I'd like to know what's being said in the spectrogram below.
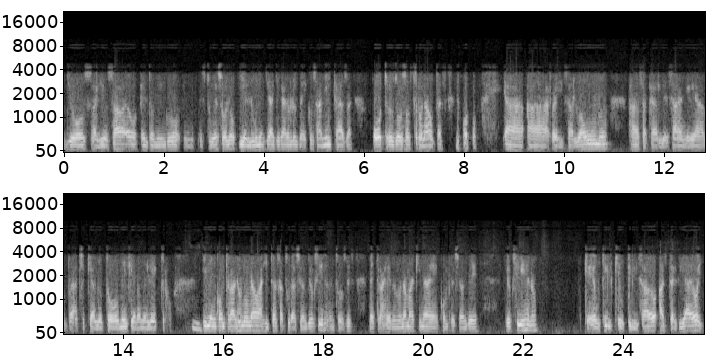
Yo salí un sábado, el domingo mm, estuve solo y el lunes ya llegaron los médicos a mi casa, otros dos astronautas, a, a, revisarlo a uno, a sacarle sangre, a, chequearlo todo, me hicieron electro mm. y me encontraron una bajita saturación de oxígeno, entonces me trajeron una máquina de compresión de, de oxígeno que he, que he utilizado hasta el día de hoy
